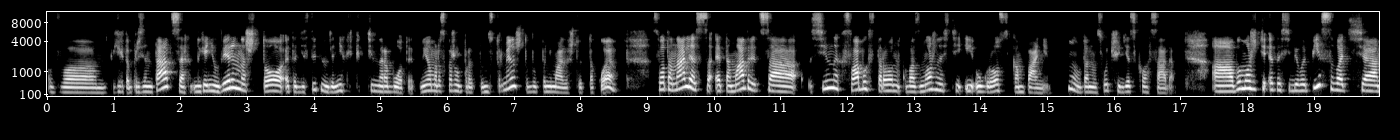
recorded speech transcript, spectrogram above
в каких-то презентациях, но я не уверена, что это действительно для них эффективно работает. Но я вам расскажу про этот инструмент, чтобы вы понимали, что это такое. Свод-анализ– это матрица сильных, слабых сторон, возможностей и угроз компании ну, в данном случае детского сада. А, вы можете это себе выписывать а,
